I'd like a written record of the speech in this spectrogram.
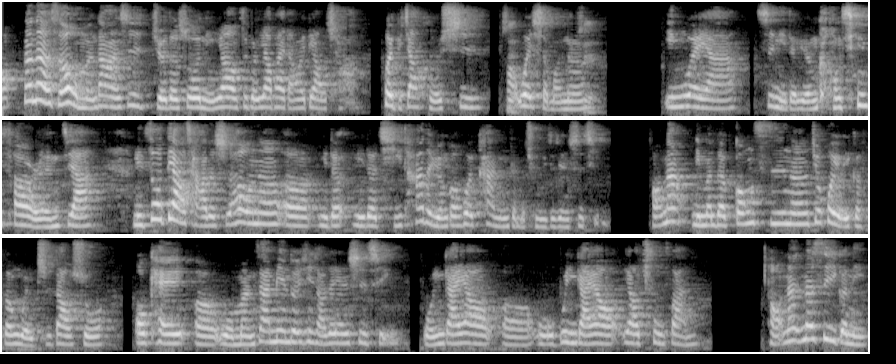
好，那那个时候我们当然是觉得说你要这个要派单位调查会比较合适，啊，为什么呢？因为啊，是你的员工性骚扰人家，你做调查的时候呢，呃，你的你的其他的员工会看你怎么处理这件事情。好，那你们的公司呢，就会有一个氛围，知道说，OK，呃，我们在面对性骚扰这件事情，我应该要，呃，我不应该要要触犯。好，那那是一个你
